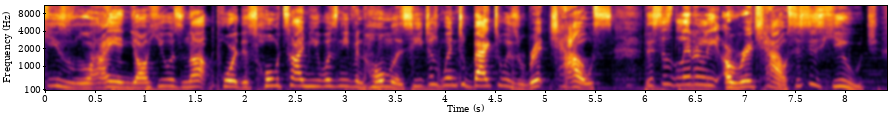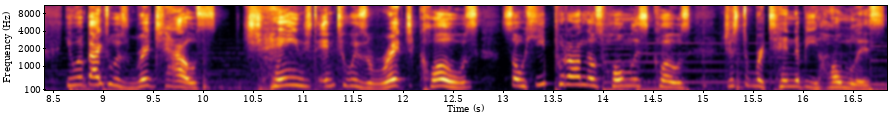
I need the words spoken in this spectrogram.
He's lying, y'all. He was not poor. This whole time, he wasn't even homeless. He just went to back to his rich house. This is literally a rich house. This is huge. He went back to his rich house, changed into his rich clothes. So he put on those homeless clothes just to pretend to be homeless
